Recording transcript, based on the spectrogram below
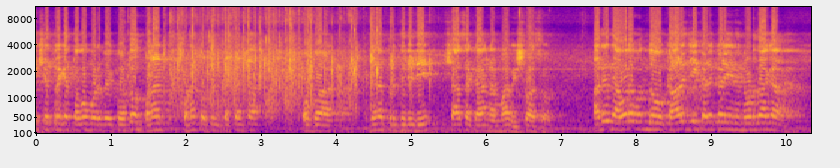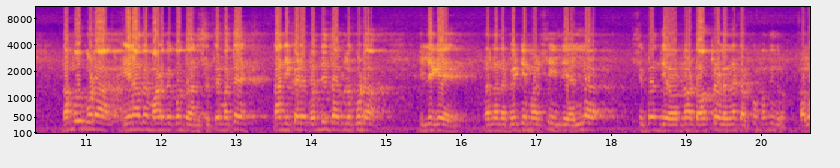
ಈ ಕ್ಷೇತ್ರಕ್ಕೆ ತಗೊಂಡ್ಬರ್ಬೇಕು ಅಂತ ಒಂದು ಪಣ ಪಣ ಕೊಟ್ಟಿರ್ತಕ್ಕಂಥ ಒಬ್ಬ ಜನಪ್ರತಿನಿಧಿ ಶಾಸಕ ನಮ್ಮ ವಿಶ್ವಾಸ ಅದರಿಂದ ಅವರ ಒಂದು ಕಾಳಜಿ ಕಳಕಳಿಯನ್ನು ನೋಡಿದಾಗ ನಮಗೂ ಕೂಡ ಏನಾದರೂ ಮಾಡಬೇಕು ಅಂತ ಅನಿಸುತ್ತೆ. ಮತ್ತೆ ನಾನು ಈ ಕಡೆ ಬಂದಿದ್ದಾಗಲೂ ಕೂಡ ಇಲ್ಲಿಗೆ ನನ್ನನ್ನು ಭೇಟಿ ಮಾಡಿಸಿ ಇಲ್ಲಿ ಎಲ್ಲ ಸಿಬ್ಬಂದಿಯವ್ರನ್ನ ಡಾಕ್ಟರ್ಗಳನ್ನ ಕರ್ಕೊಂಡ್ ಬಂದಿದ್ರು. ಅಲ್ಲ?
